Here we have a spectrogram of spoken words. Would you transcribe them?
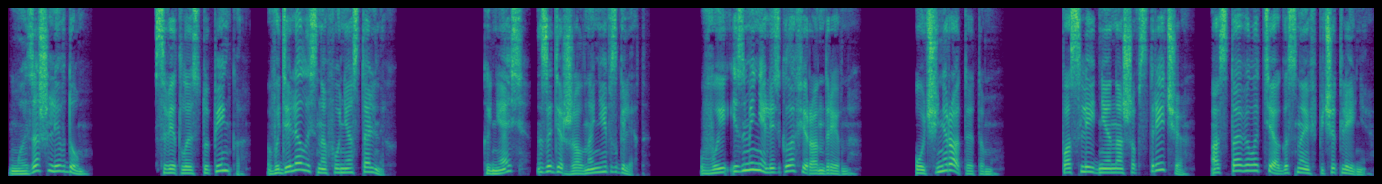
Мы зашли в дом. Светлая ступенька выделялась на фоне остальных. Князь задержал на ней взгляд. «Вы изменились, Глафира Андреевна. Очень рад этому. Последняя наша встреча оставила тягостное впечатление.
